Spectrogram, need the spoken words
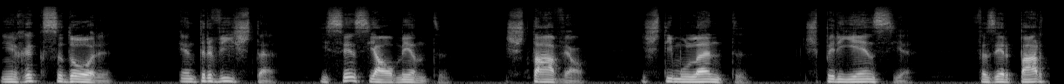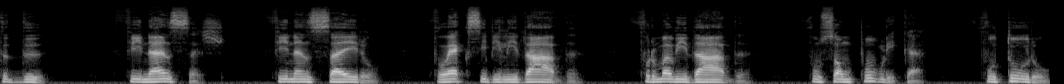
enriquecedor, entrevista, essencialmente, estável, estimulante, experiência, fazer parte de, finanças, financeiro, flexibilidade formalidade, função pública, futuro,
